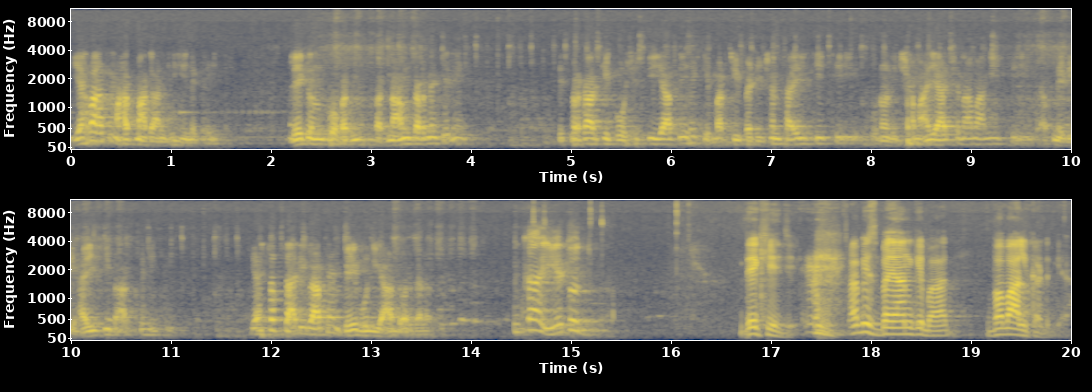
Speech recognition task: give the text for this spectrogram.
यह बात महात्मा गांधी जी ने कही लेकिन उनको बदनाम करने के लिए इस प्रकार की कोशिश की जाती है कि मर्ज़ी पिटीशन फ़ाइल की थी उन्होंने क्षमा याचना मांगी थी अपनी रिहाई की बात कही थी। यह सब सारी बातें बेबुनियाद और गलत है। इनका ये तो देखिए जी अब इस बयान के बाद बवाल कट गया।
